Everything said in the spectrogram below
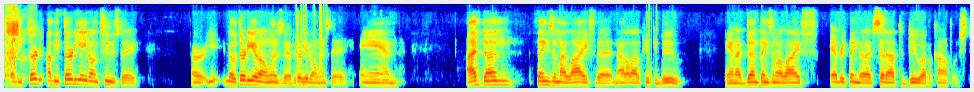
I'll be thirty I'll be thirty eight on Tuesday, or no thirty eight on Wednesday. I'll be thirty eight on Wednesday, and I've done things in my life that not a lot of people can do, and I've done things in my life. Everything that I've set out to do, I've accomplished.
